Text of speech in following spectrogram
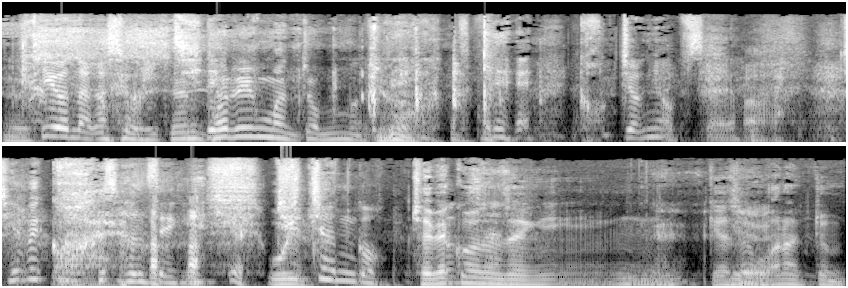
뛰어나가서 그렇지. 센터링만 좀 네, 걱정이 없어요. 최백호 선생의 우리 추천곡. 최백호. 선생님께서 네. 워낙 좀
